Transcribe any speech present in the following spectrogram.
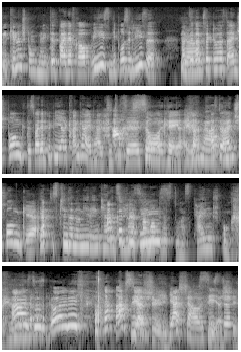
Ich, kenne den Spunk nicht. das bei der Frau, wie hieß sie, die Bruselise. Hat Ja. sie doch gesagt, du hast einen Spunk. Das war der Pippi ihre Krankheit halt. Die- Ach diese- so, okay. die- ja. Genau. Hast du einen Spunk, ja. Ich habe das Kind ja noch nie reden gehört. Ach und Gott, sie hört Mama ab, süß. und sagt, du hast keinen Spunk. Ah, ist das goldig. Ach, sehr schön. Ja, schau, Sehr siehst du, schön.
